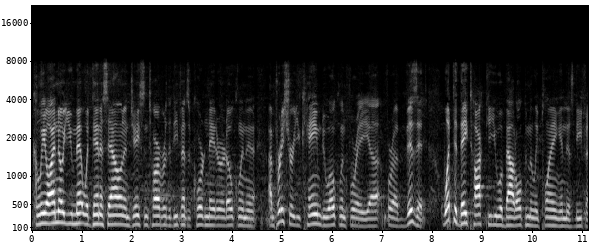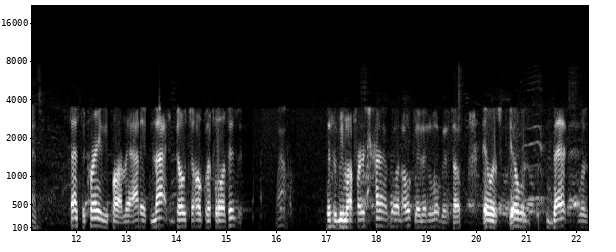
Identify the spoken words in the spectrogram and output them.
Khalil, I know you met with Dennis Allen and Jason Tarver, the defensive coordinator at Oakland, and I'm pretty sure you came to Oakland for a uh, for a visit. What did they talk to you about ultimately playing in this defense? That's the crazy part, man. I did not go to Oakland for a visit. Wow. This would be my first time going to Oakland in a little bit, so it was it was that was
